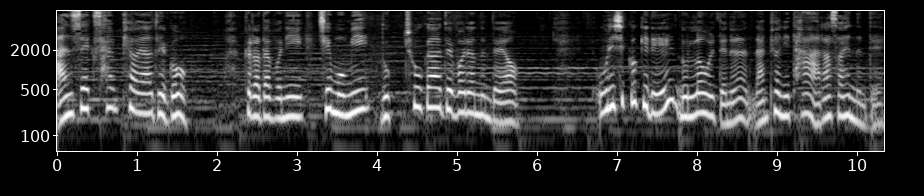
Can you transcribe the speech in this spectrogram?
안색 살펴야 되고 그러다 보니 제 몸이 녹초가 돼버렸는데요. 우리 식구끼리 놀러 올 때는 남편이 다 알아서 했는데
